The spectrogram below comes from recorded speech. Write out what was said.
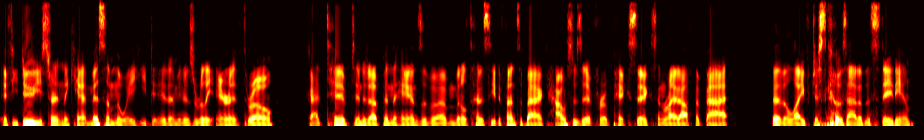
if you do, you certainly can't miss him the way he did. I mean, it was a really errant throw, got tipped, ended up in the hands of a Middle Tennessee defensive back, houses it for a pick six, and right off the bat, the, the life just goes out of the stadium.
